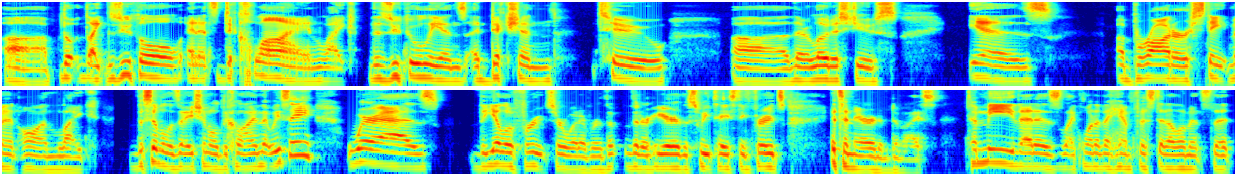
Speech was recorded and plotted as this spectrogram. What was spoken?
Uh, the, like Xuthal and its decline, like the Xuthalians' addiction to uh, their lotus juice, is a broader statement on like the civilizational decline that we see, whereas the yellow fruits or whatever that, are here, the sweet tasting fruits, it's a narrative device. To me, that is like one of the ham fisted elements that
